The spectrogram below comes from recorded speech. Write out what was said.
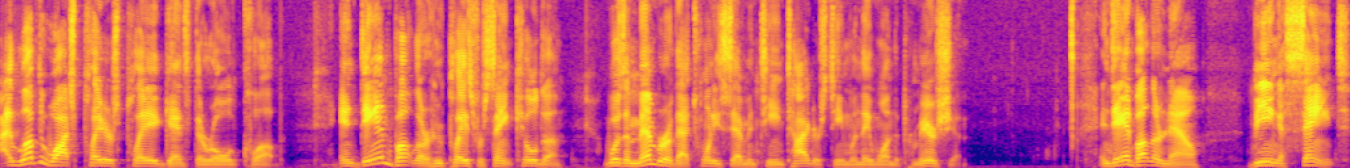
I love to watch players play against their old club. And Dan Butler, who plays for St. Kilda, was a member of that 2017 Tigers team when they won the premiership. And Dan Butler now, being a Saint,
